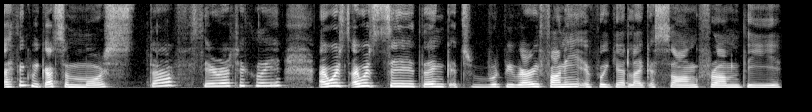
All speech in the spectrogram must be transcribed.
I think we got some more stuff theoretically. I would I would say think it would be very funny if we get like a song from the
